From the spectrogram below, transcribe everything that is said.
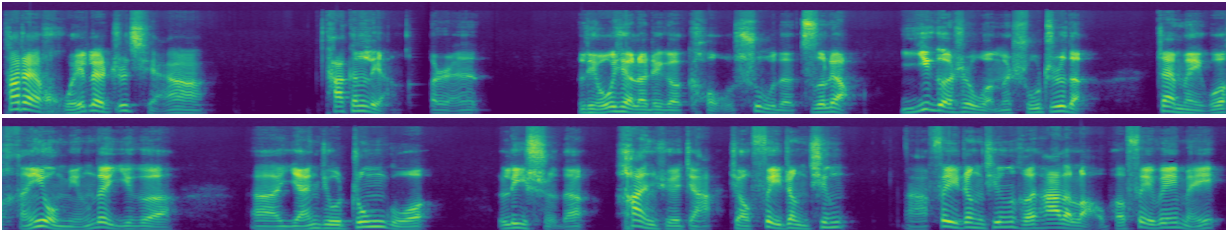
他在回来之前啊，他跟两个人留下了这个口述的资料，一个是我们熟知的，在美国很有名的一个呃研究中国。历史的汉学家叫费正清啊，费正清和他的老婆费微梅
